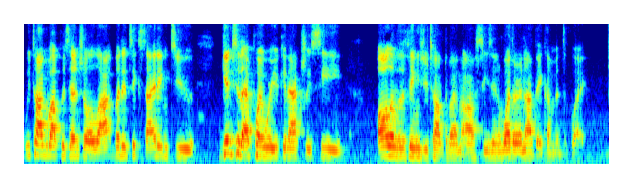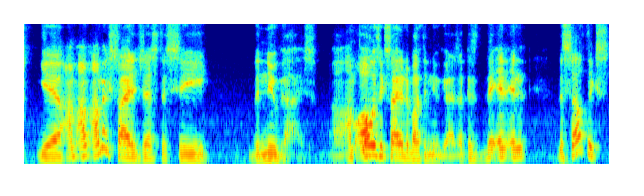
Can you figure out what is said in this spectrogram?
we talk about potential a lot, but it's exciting to get to that point where you can actually see all of the things you talked about in the off season, whether or not they come into play. Yeah, I'm I'm, I'm excited just to see the new guys. Uh, I'm always excited about the new guys because they and, and the Celtics,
